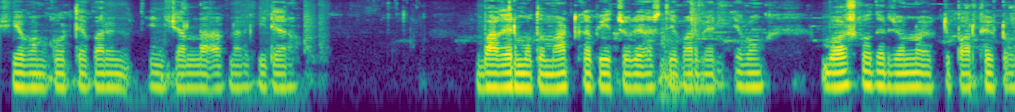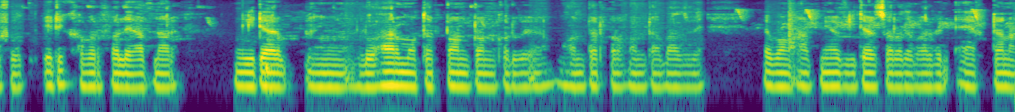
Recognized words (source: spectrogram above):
সেবন করতে পারেন, ইনশাল্লাহ আপনার গিটার বাঘের মতো মাঠ কাঁপিয়ে চলে আসতে পারবেন এবং বয়স্কদের জন্য একটি পারফেক্ট ওষুধ। এটি খাবার ফলে আপনার গিটার লোহার মতো টন টন করবে, ঘণ্টার পর ঘণ্টা বাজবে এবং আপনিও গিটার চালাতে পারবেন একটানা।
